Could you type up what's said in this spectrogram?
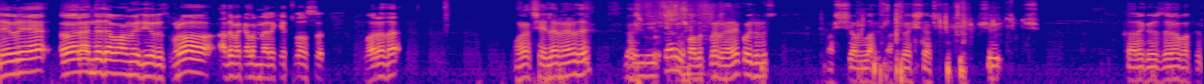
Levre'ye öğlen de devam ediyoruz. Bro hadi bakalım bereketli olsun. Bu arada Murat şeyler nerede? Benim büyükler mi? Balıkları nereye koydunuz? Maşallah arkadaşlar. Şu, şu kara gözlere bakın.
